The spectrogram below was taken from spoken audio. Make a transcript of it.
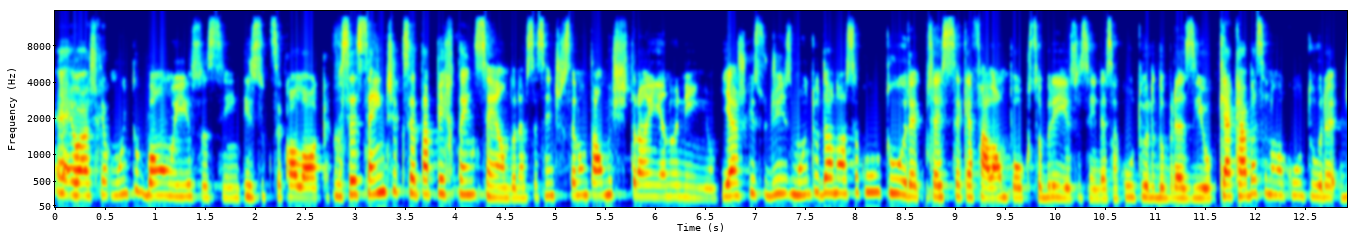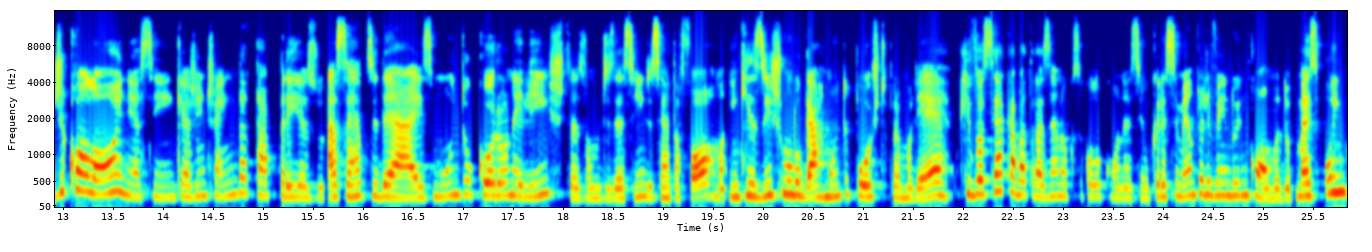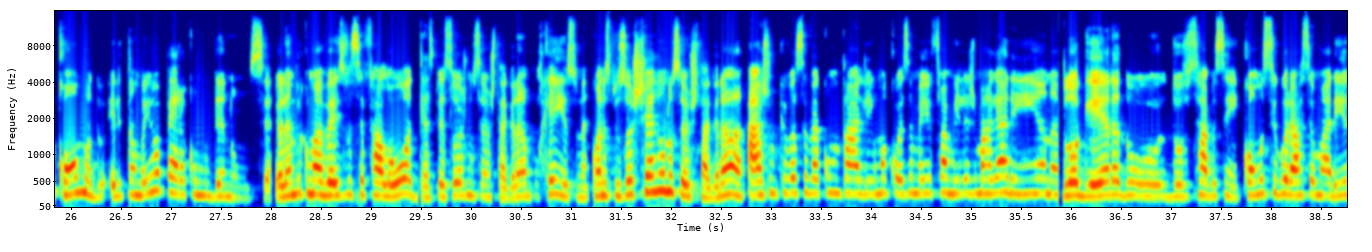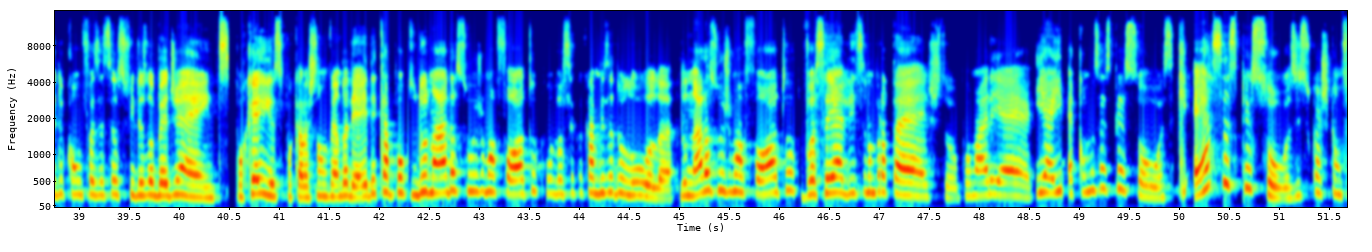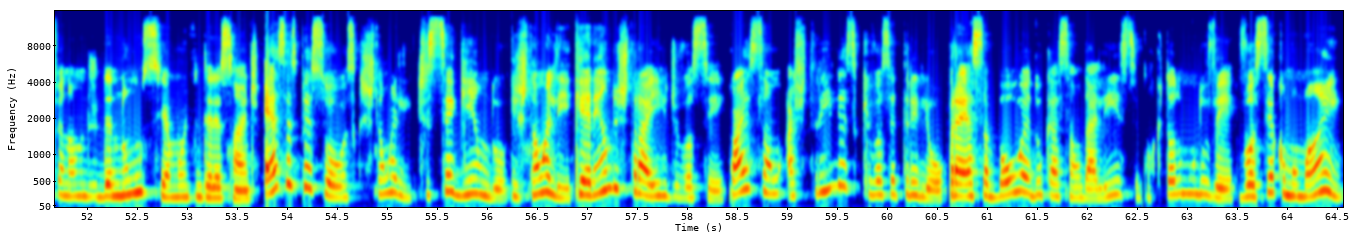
É, eu acho que é muito bom isso, assim, isso que você coloca. Você sente que você tá pertencendo, né? Você sente que você não tá uma estranha no ninho. E acho que isso diz muito da nossa cultura. Não sei se você quer falar um pouco sobre isso, assim, dessa cultura do Brasil, que acaba sendo uma cultura de colônia, assim, que a gente ainda tá preso a certos ideais muito coronelistas, vamos dizer assim, de certa forma, em que existe um lugar muito posto pra mulher, que você acaba trazendo, é o que você colocou, né? Assim, o crescimento ele vem do incômodo, mas o incômodo, ele também opera como denúncia. Eu lembro que uma vez você falou que as pessoas pessoas no seu Instagram, porque é isso, né? Quando as pessoas chegam no seu Instagram, acham que você vai contar ali uma coisa meio família de margarina, blogueira do, do sabe assim, como segurar seu marido e como fazer seus filhos obedientes. Porque é isso, porque elas estão vendo ali. Aí daqui a pouco, do nada, surge uma foto com você com a camisa do Lula. Do nada surge uma foto, você e Alice no protesto, por Marielle. E aí é como se as pessoas, que essas pessoas, isso que eu acho que é um fenômeno de denúncia muito interessante. Essas pessoas que estão ali te seguindo, que estão ali querendo extrair de você quais são as trilhas que você trilhou para essa boa educação da Alice, porque todo mundo vê você como mãe,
